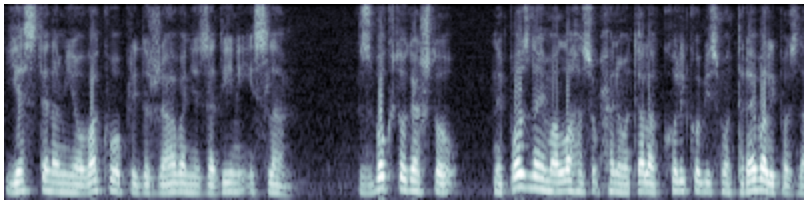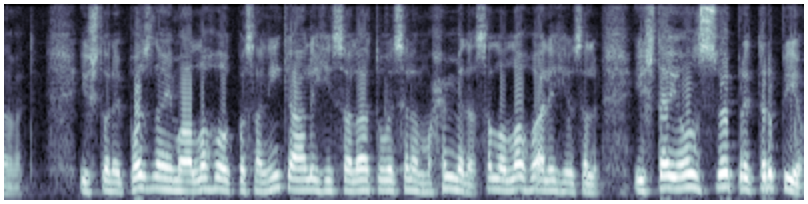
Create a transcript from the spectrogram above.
jeste nam i ovakvo pridržavanje za din islam. Zbog toga što ne poznajemo Allaha subhanahu wa ta'ala koliko bismo trebali poznavati i što ne poznajemo Allahovog poslanika alaihi salatu wasalam Muhammeda sallallahu alaihi wasalam i šta je on sve pretrpio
